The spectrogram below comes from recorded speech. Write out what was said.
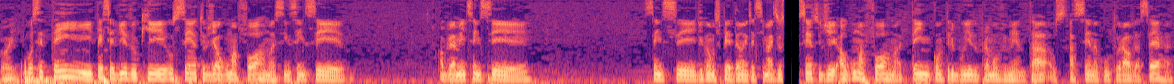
Oi. você tem percebido que o centro, de alguma forma, assim, sem ser. Obviamente, sem ser. Sem ser, digamos, pedante, assim, mas o centro, de alguma forma, tem contribuído para movimentar a cena cultural da Serra?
